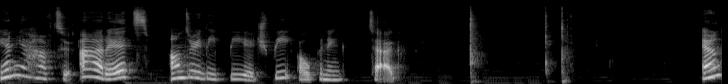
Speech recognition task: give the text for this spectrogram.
And you have to add it under the PHP opening tag. And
